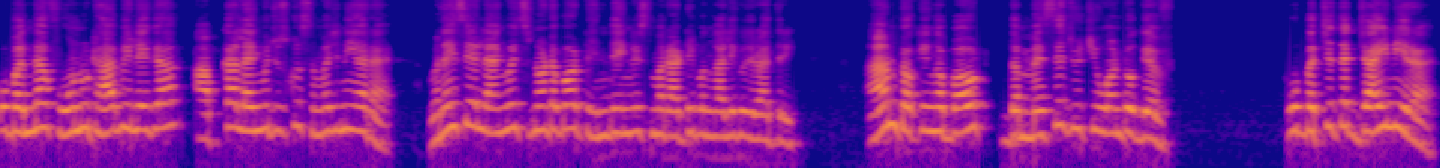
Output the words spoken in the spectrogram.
वो बंदा फ़ोन उठा भी लेगा, आपका लैंग्वेज उसको समझ नहीं आ रहा है। When I say language not about Hindi English Marathi Bengali Gujarati I am talking about the message which you want to give वो बच्चे तक जा ही नहीं रहा है।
